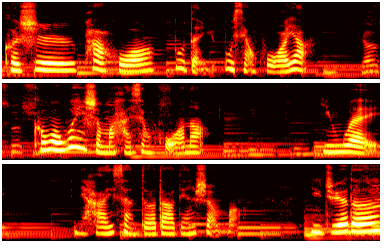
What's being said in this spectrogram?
可是怕活不等于不想活呀。可我为什么还想活呢？因为。你还想得到点什么？你觉得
